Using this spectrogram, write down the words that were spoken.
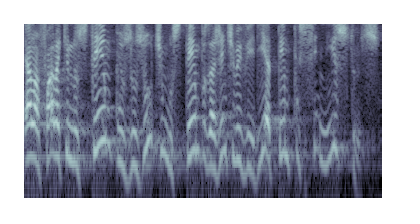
ela fala que nos tempos, nos últimos tempos, a gente viveria tempos sinistros.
